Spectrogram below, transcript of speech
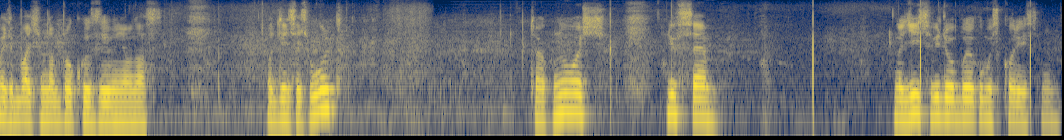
Ось бачимо на блоку зрівня у нас 11 вольт. Так, ну ось і все. Надіюсь, відео буде комусь корисним.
